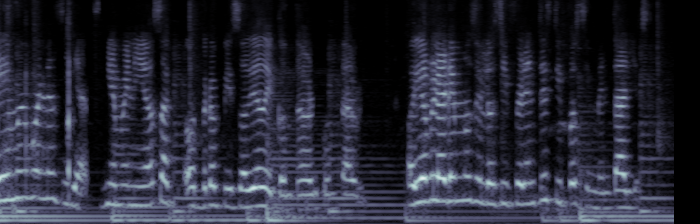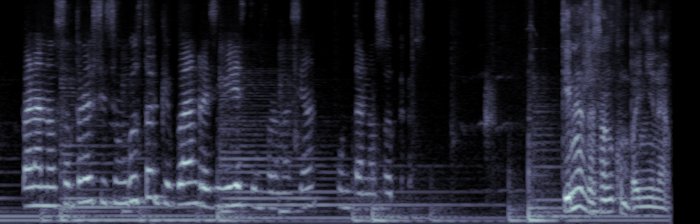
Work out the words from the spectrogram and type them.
Hey, muy buenos días. Bienvenidos a otro episodio de Contador Contable. Hoy hablaremos de los diferentes tipos de inventarios. Para nosotros es un gusto que puedan recibir esta información junto a nosotros. Tienes razón, compañera.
